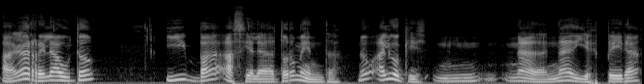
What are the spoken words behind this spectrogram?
agarra el auto y va hacia la tormenta, ¿no? Algo que nada, nadie espera.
